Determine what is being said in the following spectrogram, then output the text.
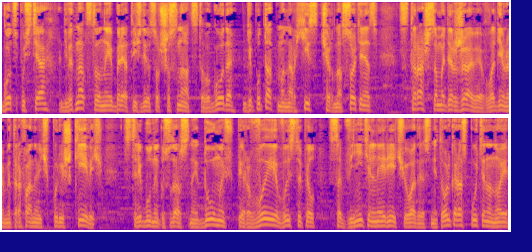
Год спустя, 19 ноября 1916 года, депутат-монархист, черносотенец, страж самодержавия Владимир Митрофанович Пуришкевич с трибуны Государственной Думы впервые выступил с обвинительной речью в адрес не только Распутина, но и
